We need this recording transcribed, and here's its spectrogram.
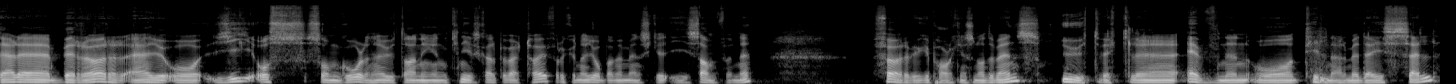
der det berører, er jo å gi oss som går denne utdanningen, knivskarpe verktøy for å kunne jobbe med mennesker i samfunnet. Forebygge parkinson og demens. Utvikle evnen å tilnærme deg selv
